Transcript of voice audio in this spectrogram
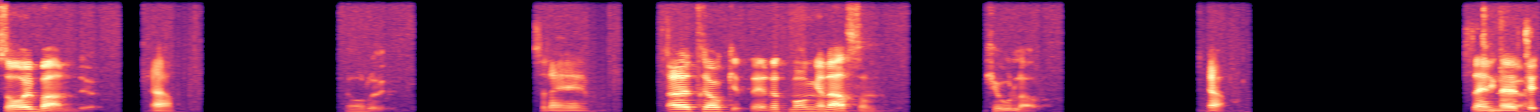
sorgband ju. Ja, Gjorde vi. så det är, Det är tråkigt. Det är rätt många där som coolar. sen, Tycker eh, till,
